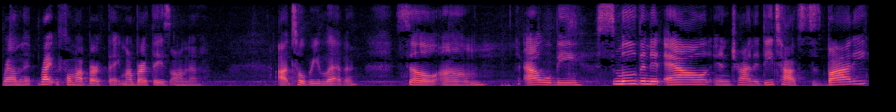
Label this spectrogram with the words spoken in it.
around the, right before my birthday. My birthday is on the October 11th. So, um, I will be smoothing it out and trying to detox this body.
